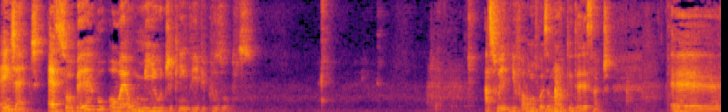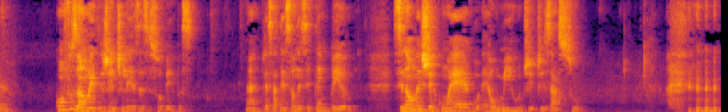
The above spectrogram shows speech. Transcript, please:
Hein, gente? É soberbo ou é humilde quem vive para os outros? A Sueli falou uma coisa muito interessante. É... Confusão entre gentilezas e soberbas. Né? Presta atenção nesse tempero. Se não mexer com ego, é humilde, diz a Su.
